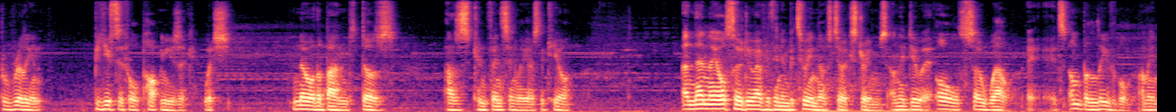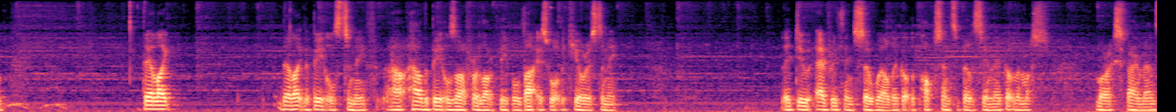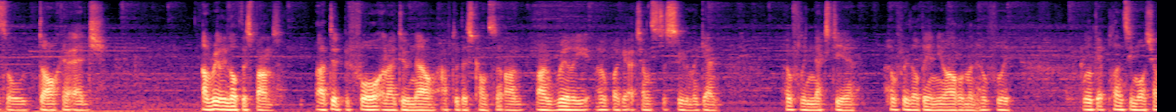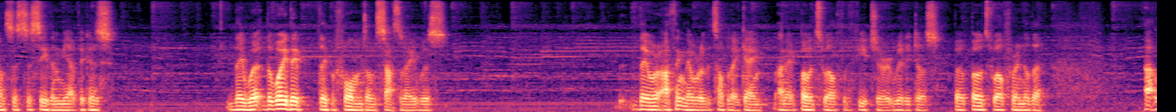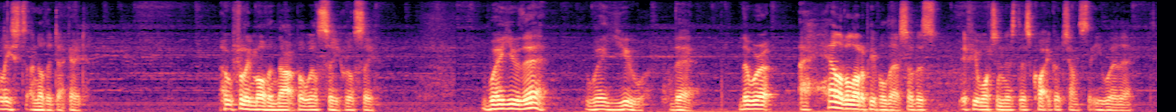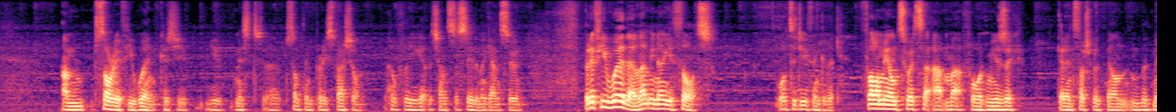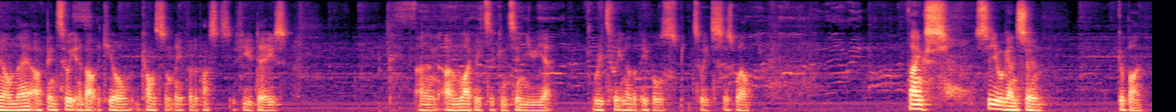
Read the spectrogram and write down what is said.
brilliant, beautiful pop music, which no other band does as convincingly as The Cure. And then they also do everything in between those two extremes, and they do it all so well. it's unbelievable. I mean, they're like they're like the Beatles to me. How, how the Beatles are for a lot of people, that is what The Cure is to me. They do everything so well. They've got the pop sensibility and they've got the much more experimental, darker edge. I really love this band. I did before and I do now after this concert. I, I really hope I get a chance to see them again. Hopefully next year. Hopefully there'll be a new album and hopefully we'll get plenty more chances to see them yet because they were the way they they performed on Saturday was they were I think they were at the top of their game and it bodes well for the future it really does but bodes well for another at least another decade Hopefully more than that, but we'll see, we'll see. Were you there? Were you there? There were a hell of a lot of people there, so there's if you're watching this, there's quite a good chance that you were there. I'm sorry if you weren't, because you, you missed uh, something pretty special. Hopefully you get the chance to see them again soon. But if you were there, let me know your thoughts. What did you think of it? Follow me on Twitter at Matt Ford Music. Get in touch with me on with me on there. I've been tweeting about the Cure constantly for the past few days, and I'm likely to continue yet retweeting other people's tweets as well. Thanks. See you again soon. Goodbye.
